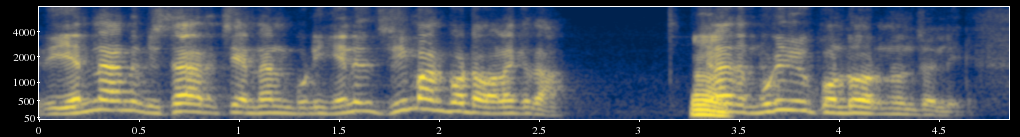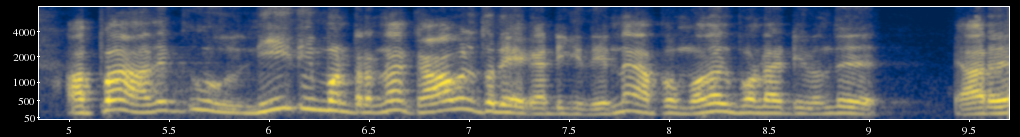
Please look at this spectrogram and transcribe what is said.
இது என்னன்னு விசாரிச்சு என்னன்னு முடியும் சீமான் போட்ட வழக்கு தான். அது முடிவுக்கு கொண்டு வரணும்னு சொல்லி. அப்ப அதுக்கு நீதிமன்றம் தான் காவல்துறையை கண்டிக்குது. என்ன அப்ப முதல் பொண்டாட்டி வந்து யாரு?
